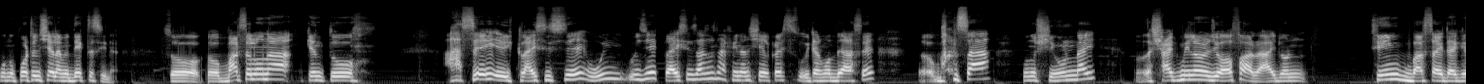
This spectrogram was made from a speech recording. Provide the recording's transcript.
কোনো পটেনশিয়াল আমি দেখতেছি না। সো তো বার্সেলোনা কিন্তু আছে এই ক্রাইসিসে ওই ওই যে ক্রাইসিস আছে না ফিনান্সিয়াল ক্রাইসিস ওইটার মধ্যে আছে। বার্সা কোনো শিওর নাই। ষাট মিলিয়নের যে offer I don't think Barca এটাকে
